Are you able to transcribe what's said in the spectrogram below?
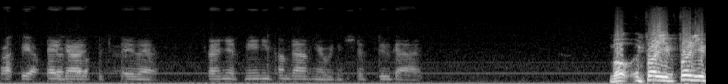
Raphael. Hey guys, just stay there. Trying if me and you come down here, we can shift two guys. Well, in front of you, in front of you.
